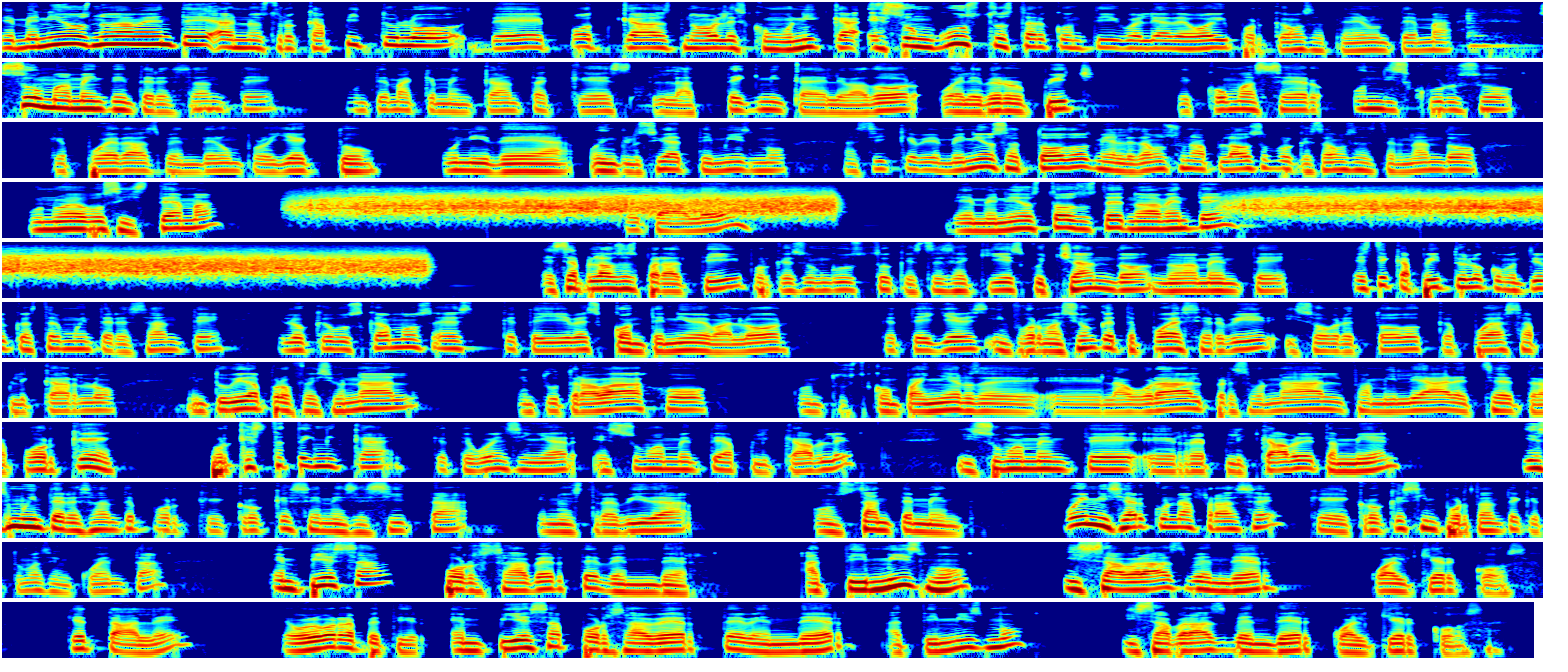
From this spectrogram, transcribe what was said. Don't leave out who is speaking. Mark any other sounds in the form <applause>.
Speaker 1: Bienvenidos nuevamente a nuestro capítulo de podcast No Hables Comunica. Es un gusto estar contigo el día de hoy porque vamos a tener un tema sumamente interesante, un tema que me encanta que es la técnica de elevador o elevator pitch, de cómo hacer un discurso que puedas vender un proyecto, una idea o inclusive a ti mismo. Así que bienvenidos a todos. Mira, les damos un aplauso porque estamos estrenando un nuevo sistema. ¿Qué tal, eh? Bienvenidos todos ustedes nuevamente. Este aplauso es para ti porque es un gusto que estés aquí escuchando nuevamente este capítulo, como te digo, que va a estar muy interesante y lo que buscamos es que te lleves contenido de valor, que te lleves información que te pueda servir y sobre todo que puedas aplicarlo en tu vida profesional, en tu trabajo, con tus compañeros de, eh, laboral, personal, familiar, etc. ¿Por qué? Porque esta técnica que te voy a enseñar es sumamente aplicable y sumamente eh, replicable también y es muy interesante porque creo que se necesita en nuestra vida constantemente. Voy a iniciar con una frase que creo que es importante que tomes en cuenta. Empieza por saberte vender a ti mismo y sabrás vender cualquier cosa. ¿Qué tal, eh? Te vuelvo a repetir. Empieza por saberte vender a ti mismo y sabrás vender cualquier cosa.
